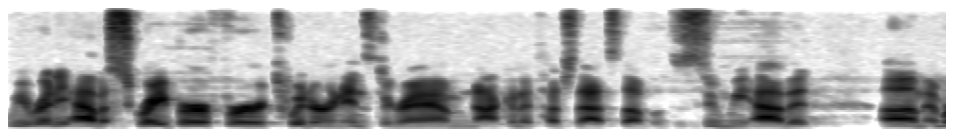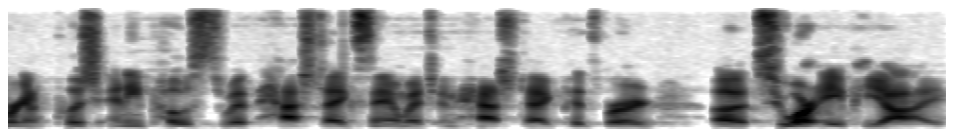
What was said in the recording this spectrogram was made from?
we already have a scraper for Twitter and Instagram, not gonna touch that stuff, let's assume we have it, um, and we're gonna push any posts with hashtag sandwich and hashtag Pittsburgh uh, to our API.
